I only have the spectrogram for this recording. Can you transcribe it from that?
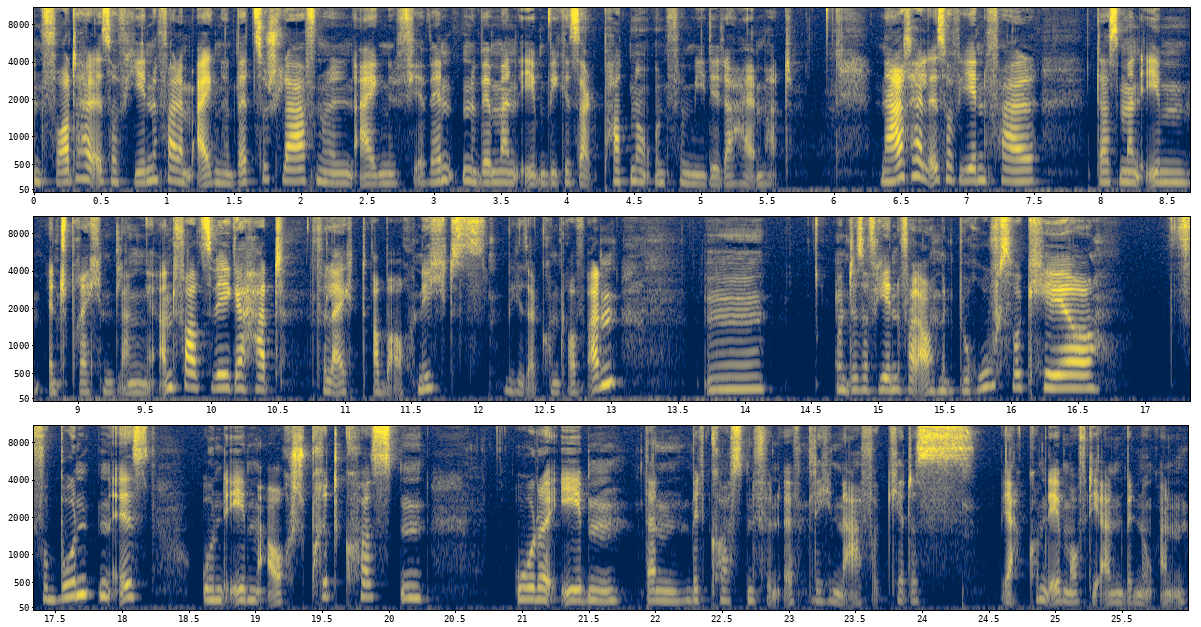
ein Vorteil ist auf jeden Fall im eigenen Bett zu schlafen und in den eigenen vier Wänden, wenn man eben, wie gesagt, Partner und Familie daheim hat. Nachteil ist auf jeden Fall, dass man eben entsprechend lange Anfahrtswege hat, vielleicht aber auch nicht. Das, wie gesagt, kommt drauf an. Mm, und das auf jeden Fall auch mit Berufsverkehr verbunden ist und eben auch Spritkosten oder eben dann mit Kosten für den öffentlichen Nahverkehr. Das ja, kommt eben auf die Anbindung an.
